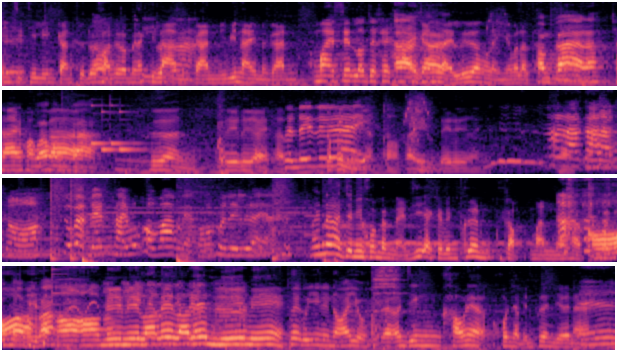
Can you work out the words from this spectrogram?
มีสิ่งที่ลิงก์กันคือด้วยความที่เราเป็นนักกีฬาเหมือนกันมีวินัยเหมือนกัน mindset เราจะคล้ายๆกันใช่หลายเรื่องอะไรเงี้ยเวลาทำความกล้านะ ใช่ความว่ากความกล้าล้า เพื่อนเรื่อยๆครับ เพื่อนเรื่อยๆ ก็เป็นอย่างเงี้ยต่อไปเรื่อย น่ารักน่าอะรักเนาะคือแบบเดนไซพวกเขามากเลยอะเขาว่าเพื่อนเรื่อยๆอะ ไม่น่าจะมีคนแบบไหนที่อยากจะเป็นเพื่อนกับมันนะครับมันก็พอมีบ้าง อ๋ออ๋อมีมีล้อเล่นล้อเล่นมีมี เพื่อนกูยิ่งน้อยๆอยู่ แต่เอาจริงๆเขาเนี่ยคนอยากเป็นเพื่อนเยอะนะ เออ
